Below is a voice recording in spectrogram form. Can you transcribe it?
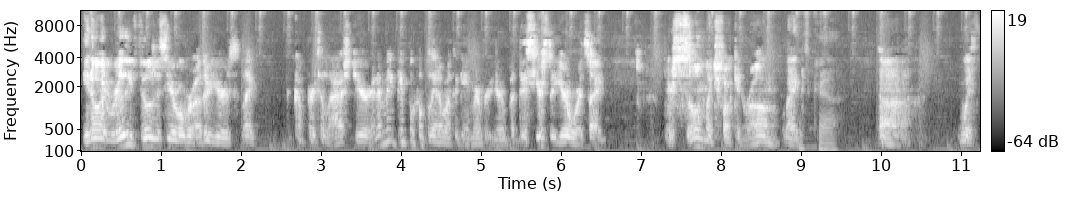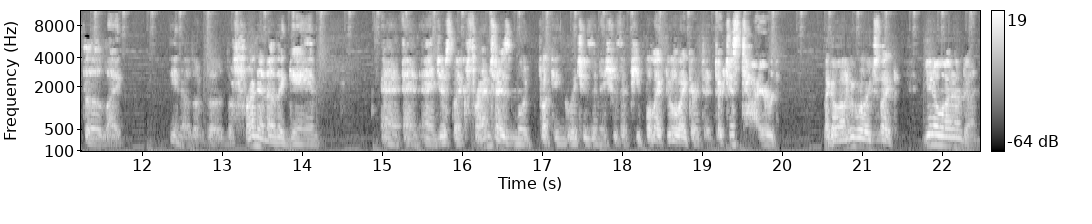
you know it really feels this year over other years like compared to last year. And I mean people complain about the game every year, but this year's the year where it's like there's so much fucking wrong. Like It's uh, with the like, you know, the, the, the front end of the game, and, and and just like franchise mode fucking glitches and issues that people I feel like are they're just tired. Like a lot of people are just like, you know what, I'm done.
